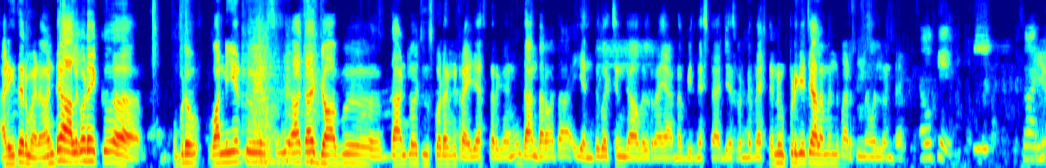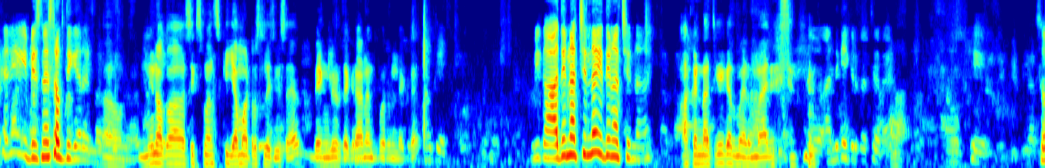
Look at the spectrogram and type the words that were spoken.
అడుగుతారు మేడం. అంటే వాళ్ళు కూడా ఎక్కువ ఇప్పుడు వన్ ఇయర్ టూ ఇయర్స్ దాకా జాబ్ దాంట్లో చూసుకోవడానికి ట్రై చేస్తారు కానీ దాని తర్వాత ఎందుకు వచ్చిన జాబులు రా అన్న బిజినెస్ స్టార్ట్ చేసుకుంటే బెస్ట్ అని ఇప్పటికీ చాలా మంది పడుతున్న వాళ్ళు ఉంటారు. ఓకే సో అందుకని ఈ బిజినెస్లోకి దిగారన్నమాట అవును. నేను ఒక సిక్స్ మంత్స్ కియా మోటార్స్లో చూసా బెంగళూరు దగ్గర అనంతపురం దగ్గర. ఓకే మీకు అది నచ్చిందా ఇది నచ్చిందా? అక్కడ నచ్చకే కదా మేడం మా సో అందుకే ఇక్కడికి వచ్చారా? ఓకే సో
